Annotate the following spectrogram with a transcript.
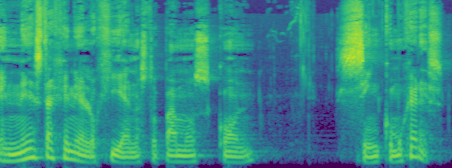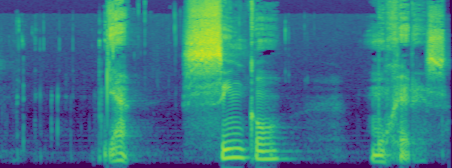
en esta genealogía nos topamos con cinco mujeres. Ya, cinco mujeres.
